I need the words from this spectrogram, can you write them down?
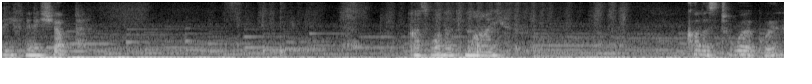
May finish up as one of my colours to work with.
